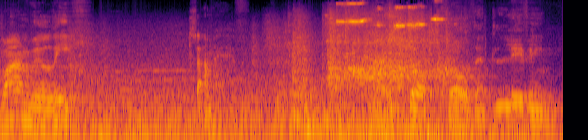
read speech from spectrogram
one will live. Some have. I don't call that living.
